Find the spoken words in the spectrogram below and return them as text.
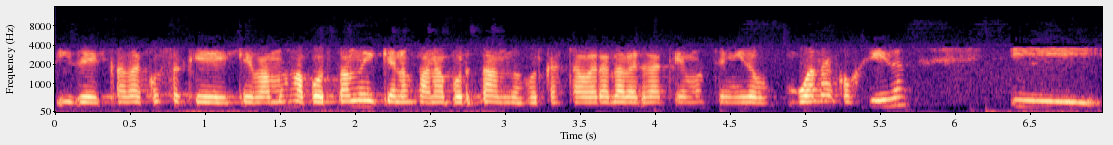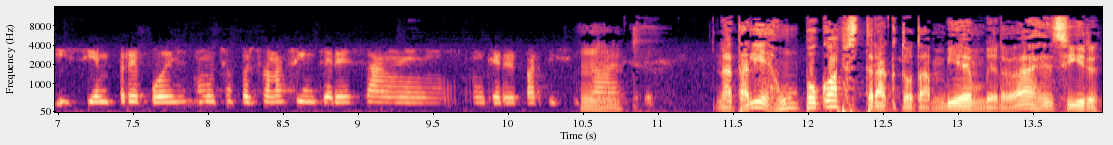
y de cada cosa que, que vamos aportando y que nos van aportando, porque hasta ahora la verdad que hemos tenido buena acogida y, siempre pues muchas personas se interesan en, querer participar. Natalia, es un poco abstracto también, ¿verdad? Es decir,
